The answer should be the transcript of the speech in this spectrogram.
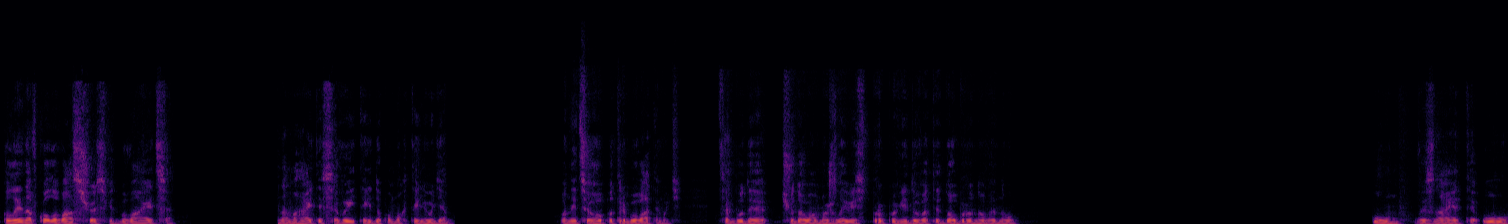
коли навколо вас щось відбувається, намагайтеся вийти і допомогти людям. Вони цього потребуватимуть. Це буде чудова можливість проповідувати добру новину. Ум, ви знаєте, у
